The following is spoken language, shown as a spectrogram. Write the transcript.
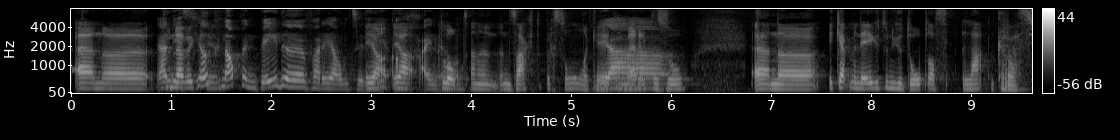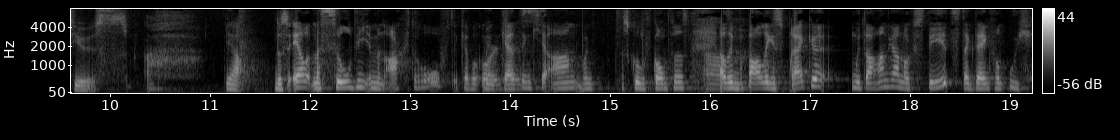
En eh, Ja, toen die heb is ik... heel knap in beide varianten. Ja, Ach, klopt. En een, een zachte persoonlijkheid, Ja. dat merkte zo. En eh, ik heb mijn eigen toen gedoopt als La Gracieuse. Ja. Dus eigenlijk met Sylvie in mijn achterhoofd. Ik heb ook Gorgeous. mijn kettingje aan van School of Confidence. Als ik bepaalde gesprekken moet aangaan, nog steeds, dat ik denk van oei,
